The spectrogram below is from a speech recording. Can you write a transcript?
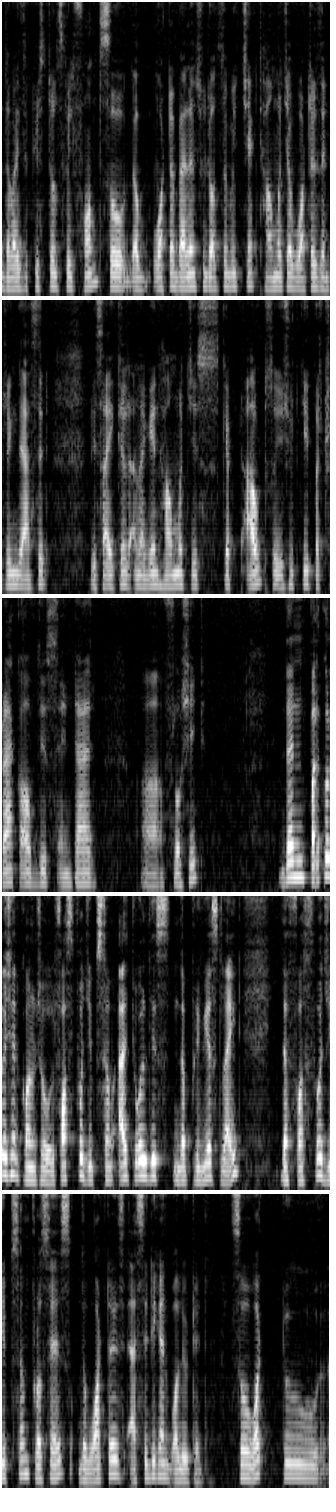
otherwise the crystals will form. So, the water balance should also be checked how much of water is entering the acid recycled and again how much is kept out. So, you should keep a track of this entire uh, flow sheet. Then percolation control phosphogypsum I told this in the previous slide the phosphogypsum process the water is acidic and polluted. So, what to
